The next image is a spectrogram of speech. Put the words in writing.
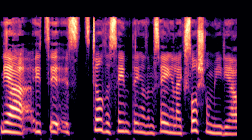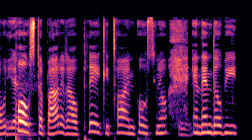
Yeah, it's it's still the same thing as I'm saying. Like social media, I would Yeah. post about it. I'll play guitar and post, you know. Mm. And then there'll be,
